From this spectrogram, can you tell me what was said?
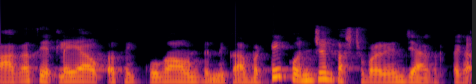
బాగా సెటిల్ అయ్యే అవకాశం ఎక్కువగా ఉంటుంది కాబట్టి కొంచెం కష్టపడండి జాగ్రత్తగా.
